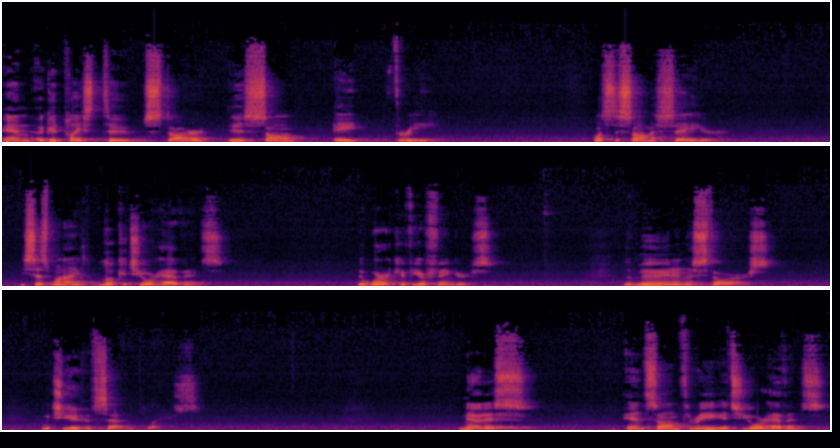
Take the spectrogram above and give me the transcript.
And a good place to start is Psalm 8 3. What's the psalmist say here? He says, When I look at your heavens, the work of your fingers, the moon and the stars, which you have set in place. Notice in Psalm 3 it's your heavens,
